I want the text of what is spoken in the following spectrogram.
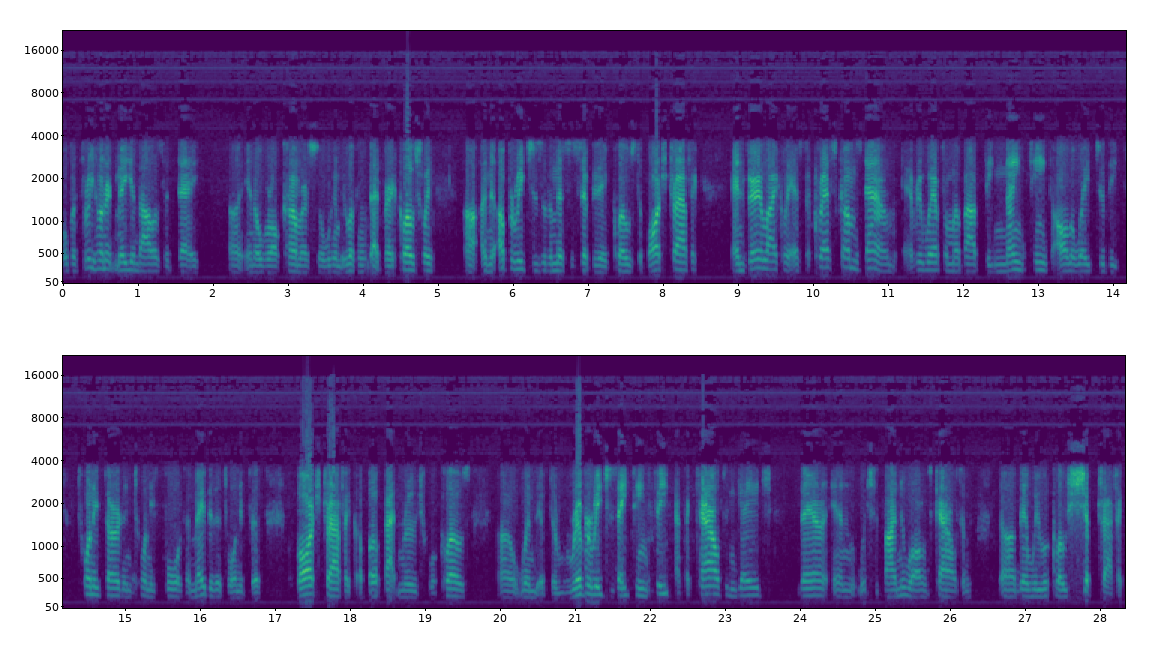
over $300 million a day uh, in overall commerce. So we're going to be looking at that very closely. Uh, in the upper reaches of the Mississippi, they've closed the barge traffic. And very likely, as the crest comes down, everywhere from about the 19th all the way to the 23rd and 24th, and maybe the 25th, barge traffic above Baton Rouge will close. Uh, when if the river reaches 18 feet at the Carrollton gauge there, in which is by New Orleans Carrollton, uh, then we will close ship traffic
